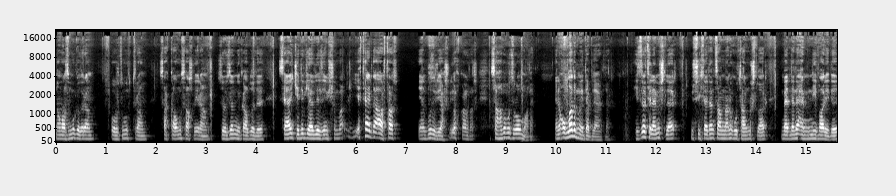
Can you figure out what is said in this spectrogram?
namazımı qılıram, orucumu tuturam, saqqalımı saxlayıram, zövcəm niqablıdır. Səhər gedib gələ biləcəyim işim var. Yetər də artar. Yəni bu cür yaşlı yox qardaş. Sahabə bu cür olmadı. Yəni onlar da bunu edə bilərdilər. Hicrət eləmişlər, müşriklərdən canlarını qurtarmışlar. Mədnədə əminlik var idi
